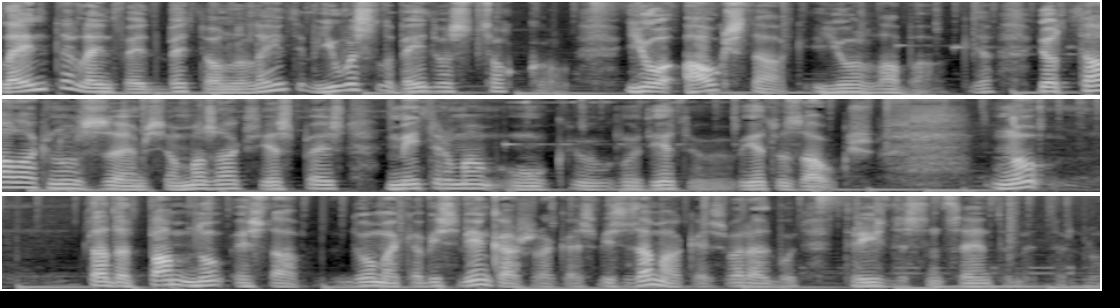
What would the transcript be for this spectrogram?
lente, lentveida betona lente, josla veidos cokolu. Jo augstāk, jo labāk. Ja? Jo tālāk no zemes, jo mazākas iespējas mitrumam un, iet, iet uz augšu. Nu, Tātad, pam, nu, es tā domāju, ka visvienkāršākais, viszemākais varētu būt 30 centimetri. Nu,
